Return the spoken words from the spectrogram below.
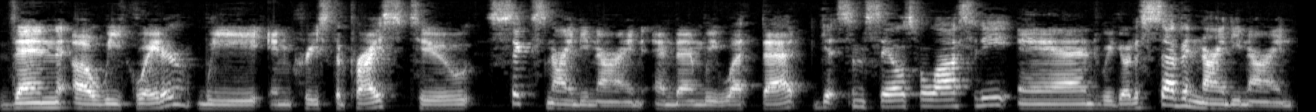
Then a week later, we increased the price to $6.99 and then we let that get some sales velocity and we go to $7.99.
